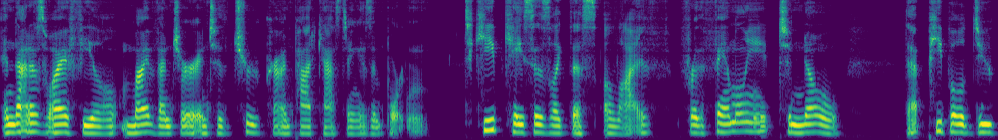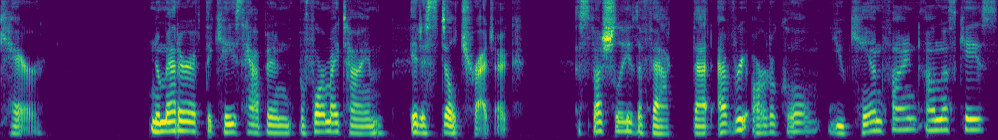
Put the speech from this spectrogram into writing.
and that is why I feel my venture into true crime podcasting is important. To keep cases like this alive, for the family to know that people do care. No matter if the case happened before my time, it is still tragic, especially the fact that every article you can find on this case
